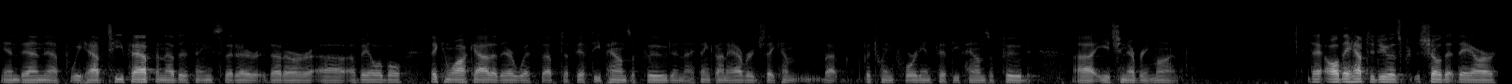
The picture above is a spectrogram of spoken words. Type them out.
and then if we have TFAP and other things that are that are uh, available, they can walk out of there with up to 50 pounds of food. And I think on average they come about between 40 and 50 pounds of food uh, each and every month. They, all they have to do is show that they are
